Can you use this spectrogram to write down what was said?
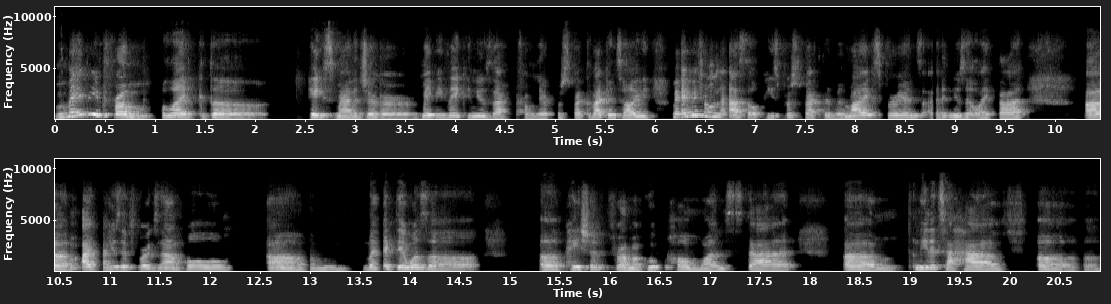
maybe from like the case manager, maybe they can use that from their perspective. I can tell you, maybe from an SLP's perspective, in my experience, I didn't use it like that. Um, I use it, for example, um, like there was a a patient from a group home once that um, needed to have uh,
